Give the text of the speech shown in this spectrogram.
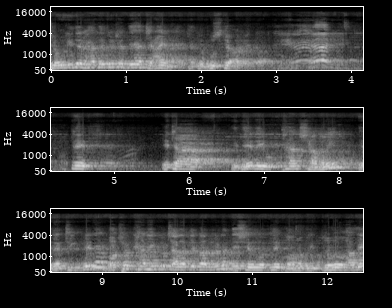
জঙ্গিদের হাতে তো এটা দেওয়া যায় না এটাকে বুঝতে হবে। এটা এদের এই উত্থান সাময়িক, এরা টিকবে না, বছর খানেকও চালাতে পারবে না, দেশের মধ্যে গণবিদ্রোহ হবে।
